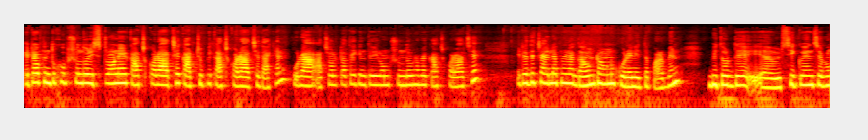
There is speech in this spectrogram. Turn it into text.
এটাও কিন্তু খুব সুন্দর স্টোনের কাজ করা আছে, কারচুপি কাজ করা আছে, দেখেন। পুরা আঁচলটাতে কিন্তু এরকম সুন্দরভাবে কাজ করা আছে। এটাতে চাইলে আপনারা গাউন টাউনও করে নিতে পারবেন। ভিতর দিয়ে সিকোয়েন্স এবং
